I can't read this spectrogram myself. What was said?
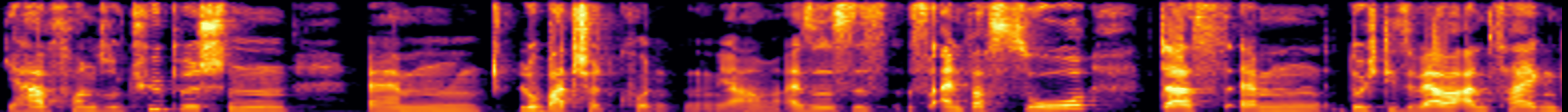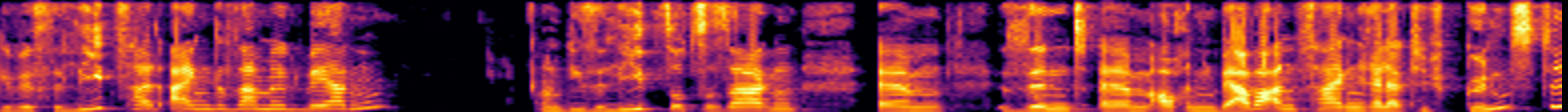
ja, von so typischen ähm, Low-Budget-Kunden, ja. Also es ist, ist einfach so, dass ähm, durch diese Werbeanzeigen gewisse Leads halt eingesammelt werden. Und diese Leads sozusagen ähm, sind ähm, auch in den Werbeanzeigen relativ günstig,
